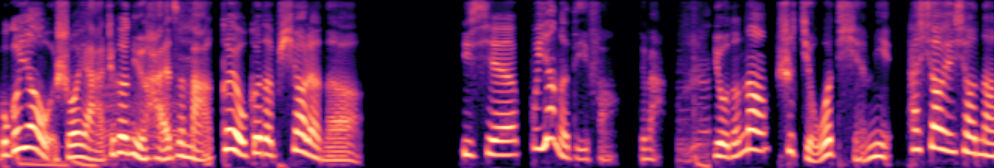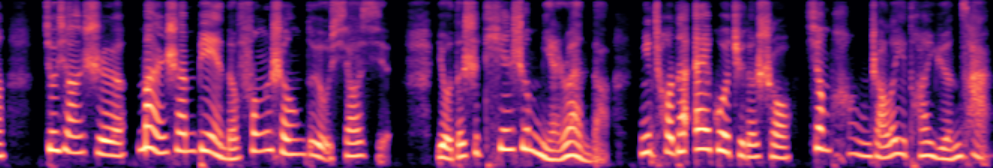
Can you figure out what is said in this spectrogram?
不过要我说呀，这个女孩子嘛，各有各的漂亮的一些不一样的地方，对吧？有的呢是酒窝甜蜜，她笑一笑呢，就像是漫山遍野的风声都有消息；有的是天生绵软的，你朝她挨过去的时候，像捧着了一团云彩。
